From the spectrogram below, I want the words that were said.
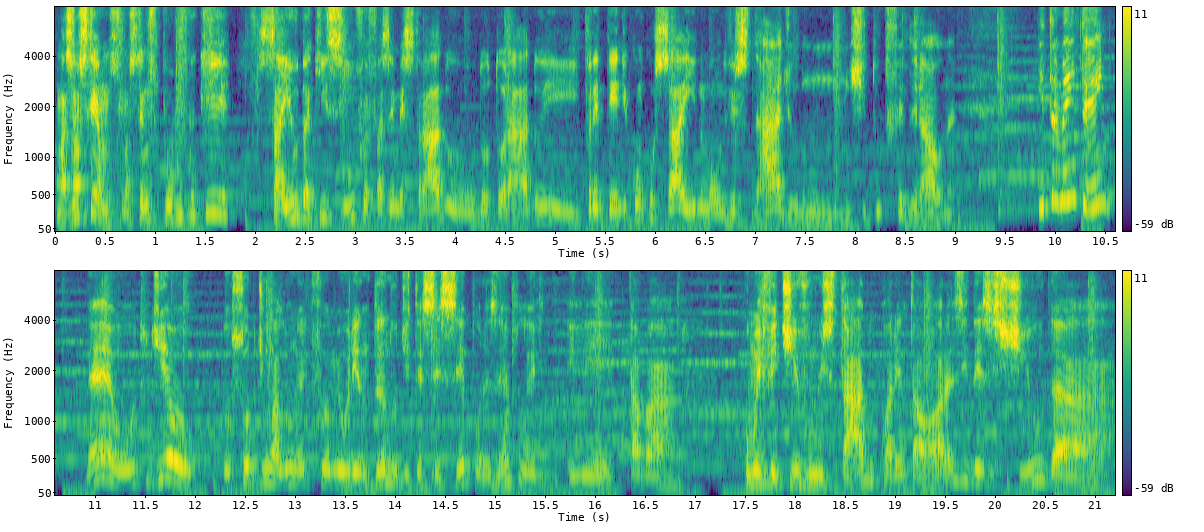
Mas nós temos, nós temos público que saiu daqui sim, foi fazer mestrado, doutorado e pretende concursar aí numa universidade ou num instituto federal, né? E também tem, né? Outro dia eu, eu soube de um aluno que foi me orientando de TCC, por exemplo, ele estava como efetivo no estado, 40 horas, e desistiu da,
